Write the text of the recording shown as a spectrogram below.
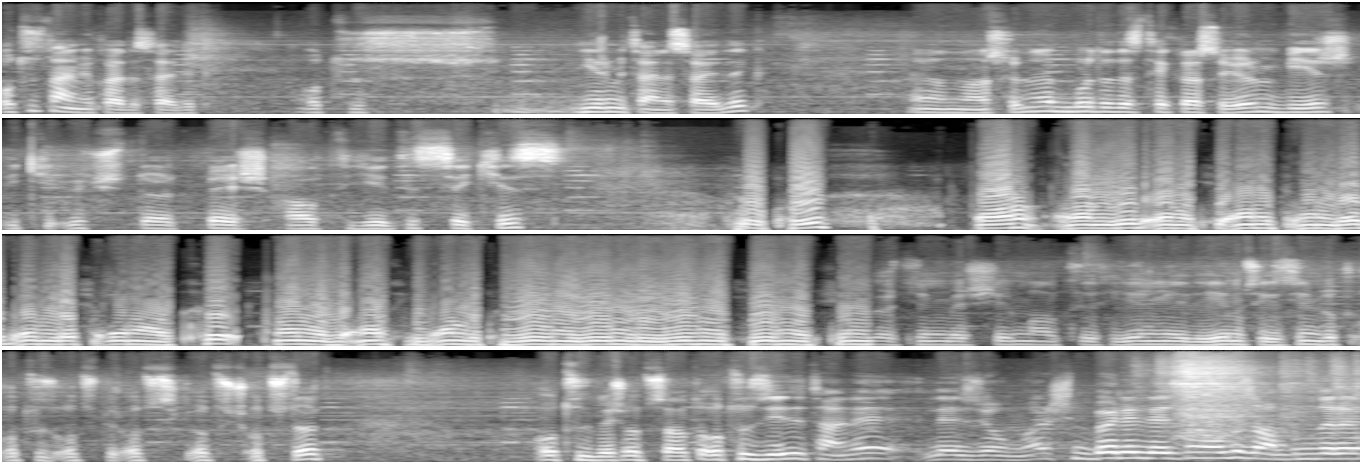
30 tane yukarıda saydık? 30, 20 tane saydık. Ondan sonra burada da tekrar sayıyorum. 1, 2, 3, 4, 5, 6, 7, 8, 9, 10, 11, 12, 13, 14, 15, 16, 17, 18, 19, 20, 21, 22, 23, 24, 25, 26, 27, 28, 29, 30, 31, 32, 33, 34, 35, 36, 37 tane lezyon var. Şimdi böyle lezyon olduğu zaman bunları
